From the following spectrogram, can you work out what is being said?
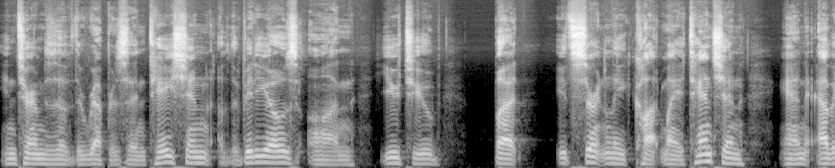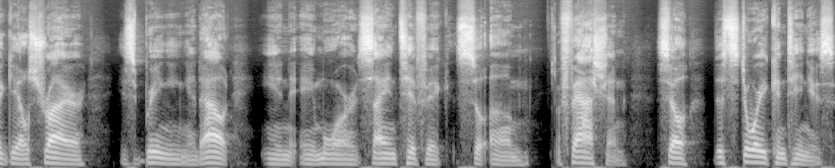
in terms of the representation of the videos on YouTube, but it certainly caught my attention and Abigail Shrier is bringing it out in a more scientific so, um, fashion. So the story continues.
